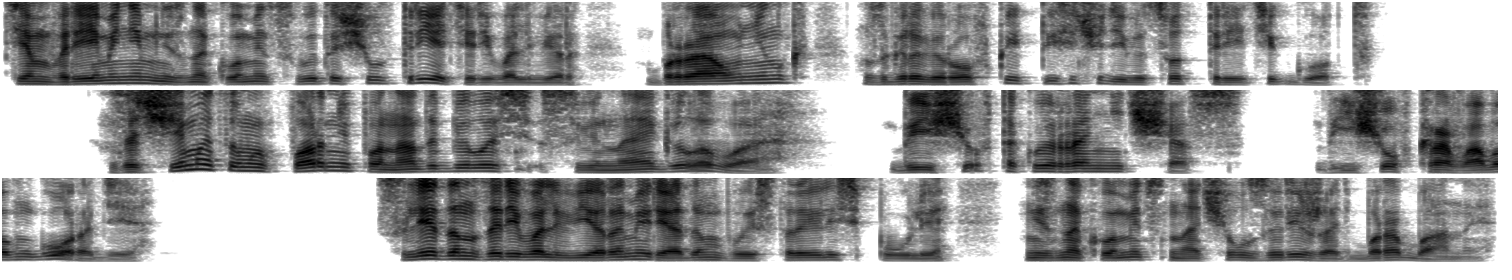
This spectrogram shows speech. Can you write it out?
Тем временем незнакомец вытащил третий револьвер «Браунинг» с гравировкой 1903 год. Зачем этому парню понадобилась свиная голова? Да еще в такой ранний час. Да еще в кровавом городе. Следом за револьверами рядом выстроились пули. Незнакомец начал заряжать барабаны.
